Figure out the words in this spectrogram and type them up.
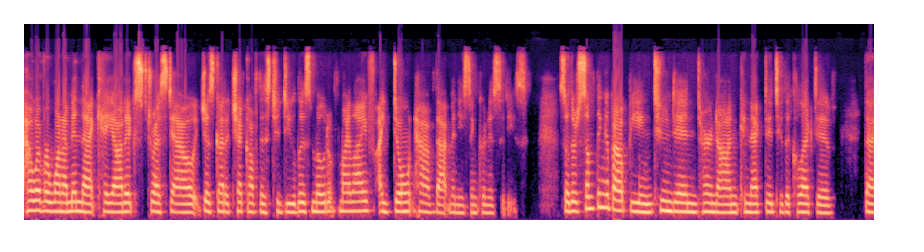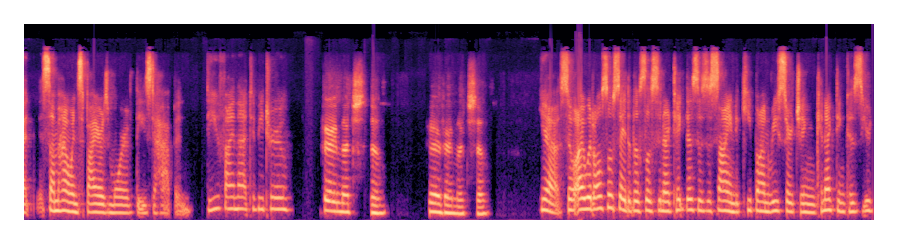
However, when I'm in that chaotic, stressed out, just got to check off this to do list mode of my life, I don't have that many synchronicities. So there's something about being tuned in, turned on, connected to the collective that somehow inspires more of these to happen. Do you find that to be true? Very much so. Very, very much so. Yeah. So I would also say to this listener, take this as a sign to keep on researching connecting because you're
